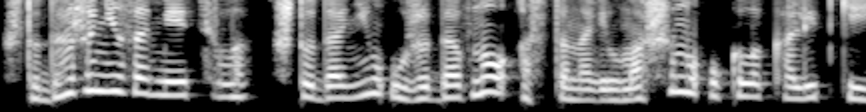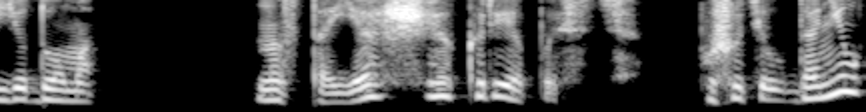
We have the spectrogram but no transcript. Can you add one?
что даже не заметила, что Данил уже давно остановил машину около калитки ее дома. «Настоящая крепость», – пошутил Данил,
